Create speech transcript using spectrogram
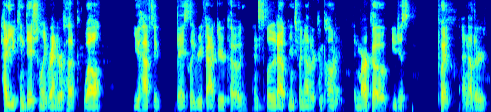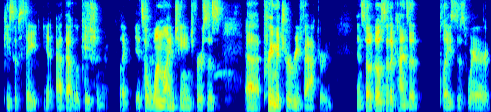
how do you conditionally render a hook? Well, you have to basically refactor your code and split it out into another component. In Marko, you just put another piece of state at that location. Like it's a one line change versus uh, premature refactoring. And so those are the kinds of places where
